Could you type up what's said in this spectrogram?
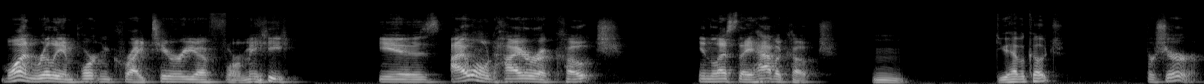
one really important criteria for me is i won't hire a coach unless they have a coach. Mm. do you have a coach? For sure.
